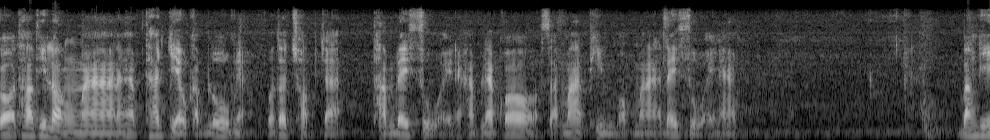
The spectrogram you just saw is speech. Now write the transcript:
ก็เท่าที่ลองมานะครับ ถ้าเกี่ยวกับรูปเนี่ย Photoshop จะทำได้สวยนะครับ แล้วก็สามารถพิมพ์ออกมาได้สวยนะครับ บางที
